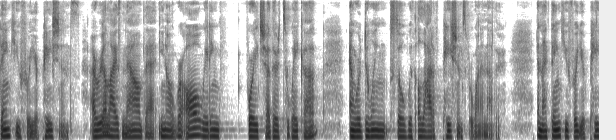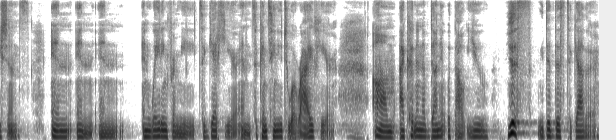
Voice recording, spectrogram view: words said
thank you for your patience. I realize now that, you know, we're all waiting for each other to wake up and we're doing so with a lot of patience for one another. And I thank you for your patience in in in in waiting for me to get here and to continue to arrive here. Um, I couldn't have done it without you. Yes, we did this together.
